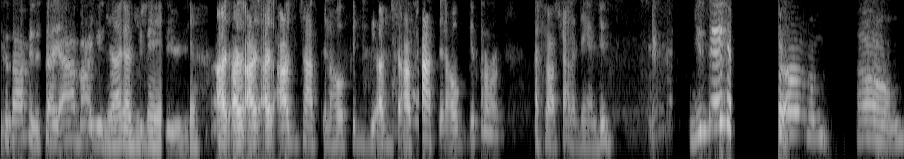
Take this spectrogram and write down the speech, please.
Because I was to say I'll buy you. Yeah, I got you here. Yeah. I I I I I was trying to spend the whole fifty. I was just, I was trying to spend the whole gift card. That's what I was trying to damn do. You said um um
